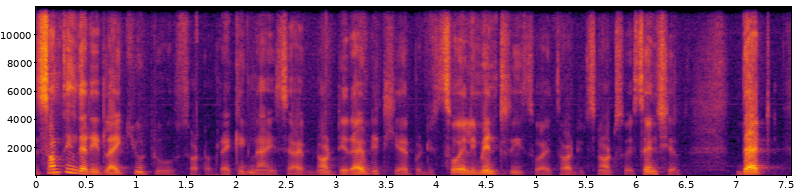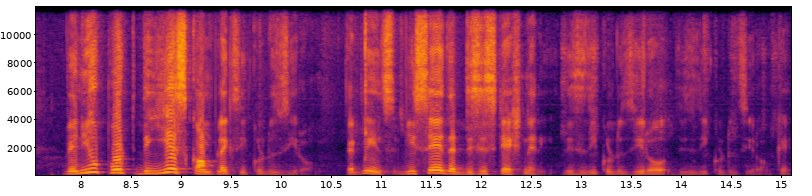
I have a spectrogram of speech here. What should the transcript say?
something that I would like you to sort of recognize, I have not derived it here, but it is so elementary, so I thought it is not so essential that when you put the ES complex equal to 0, that means we say that this is stationary, this is equal to 0, this is equal to 0. Okay.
